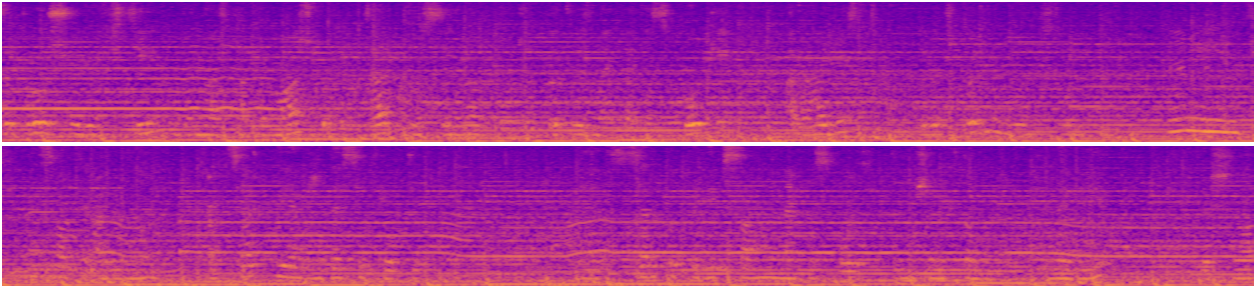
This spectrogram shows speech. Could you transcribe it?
запрошую всіх до нас на домашку до церкву Сина Божа. Тут ви знайдете спокій, радість і Господню благословення. Амінь. Звати Аліна, а в церкві я вже 10 років. З церкви привів саме мене Господь, тому що ніхто мене не вів. Прийшла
